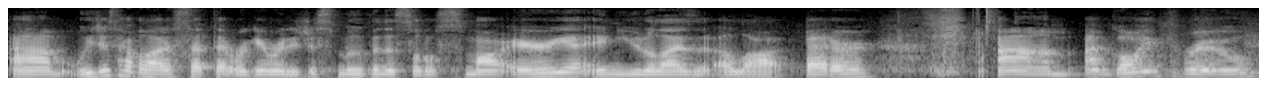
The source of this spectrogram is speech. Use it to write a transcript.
Um, we just have a lot of stuff that we're getting ready to just move in this little small area and utilize it a lot better. Um, I'm going through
